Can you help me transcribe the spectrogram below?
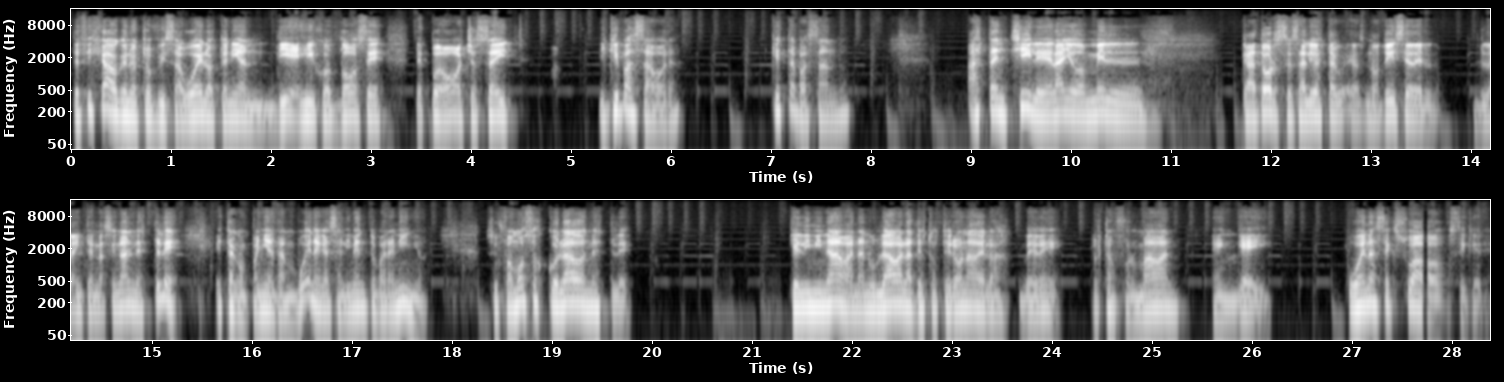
¿Te has fijado que nuestros bisabuelos tenían 10 hijos, 12, después 8, 6? ¿Y qué pasa ahora? ¿Qué está pasando? Hasta en Chile, en el año 2014, salió esta noticia de la internacional Nestlé, esta compañía tan buena que hace alimento para niños. Sus famosos colados Nestlé, que eliminaban, anulaban la testosterona de los bebés, los transformaban en gay o en asexuados, si quiere.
